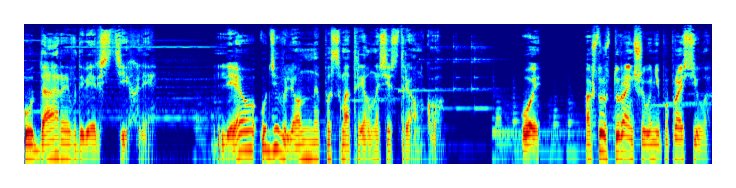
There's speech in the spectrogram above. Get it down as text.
удары в дверь стихли. Лео удивленно посмотрел на сестренку. «Ой, а что ж ты раньше его не попросила?»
